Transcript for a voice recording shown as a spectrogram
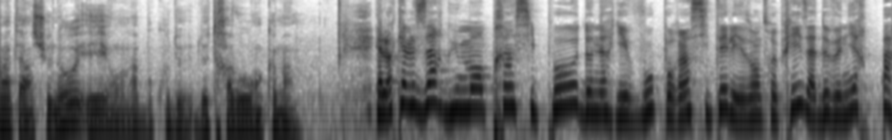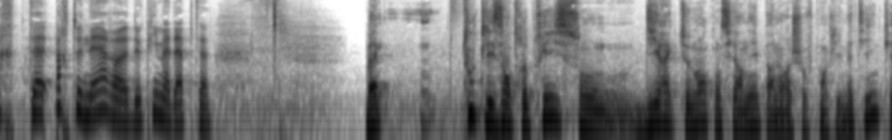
internationaux, et on a beaucoup de travaux en commun. Et alors, quels arguments principaux donneriez-vous pour inciter les entreprises à devenir partenaires de Climadapt ben, toutes les entreprises sont directement concernées par le réchauffement climatique.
